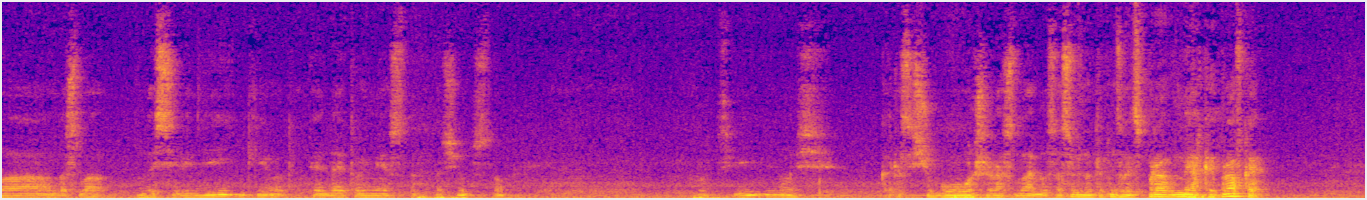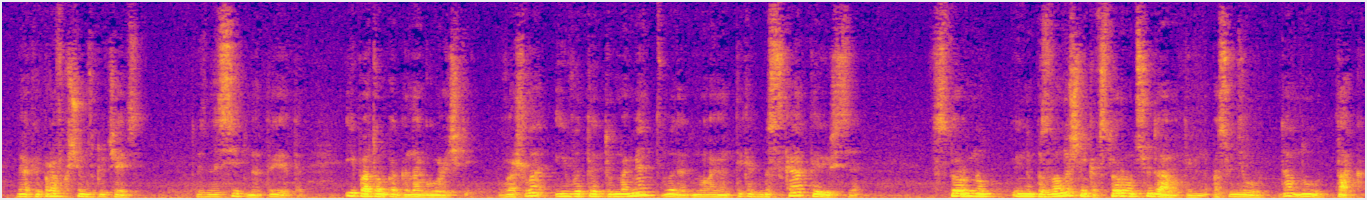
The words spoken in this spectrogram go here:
пошла, дошла до серединки, вот опять до этого места. Почувствовал. Вот виделось. Как раз еще больше расслабился. Особенно это называется прав, мягкая правка. Мягкая правка в чем заключается? То есть действительно ты это. И потом как на горочке вошла, и вот этот момент, вот этот момент, ты как бы скатываешься в сторону именно позвоночника, в сторону сюда, вот именно, по сути дела, да, ну вот так,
